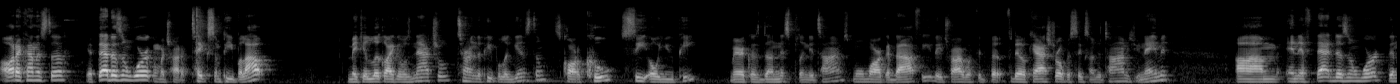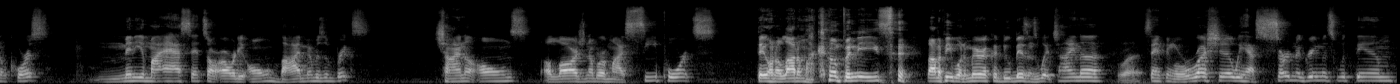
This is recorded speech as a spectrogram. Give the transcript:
All that kind of stuff. If that doesn't work, I'm going to try to take some people out, make it look like it was natural, turn the people against them. It's called a coup, C O U P. America's done this plenty of times. Muammar Gaddafi, they tried with Fidel Castro over 600 times, you name it. Um, and if that doesn't work, then of course, many of my assets are already owned by members of BRICS. China owns a large number of my seaports. They own a lot of my companies. a lot of people in America do business with China. Right. Same thing with Russia. We have certain agreements with them.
